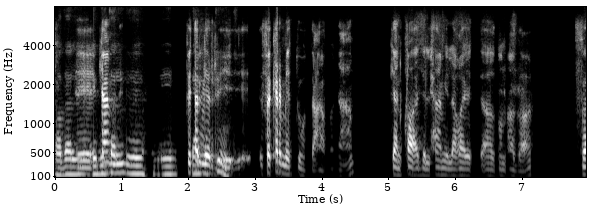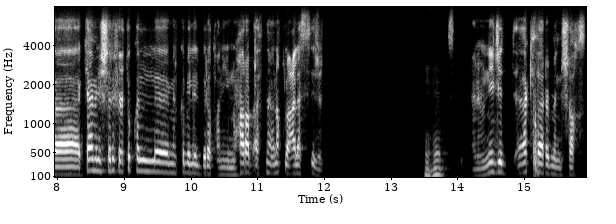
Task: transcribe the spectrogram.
هذا اللي كان في تل في التوت نعم كان قائد الحامي لغاية أظن اذار فكامل الشريف اعتقل من قبل البريطانيين وهرب أثناء نقله على السجن. يعني نجد أكثر من شخص.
